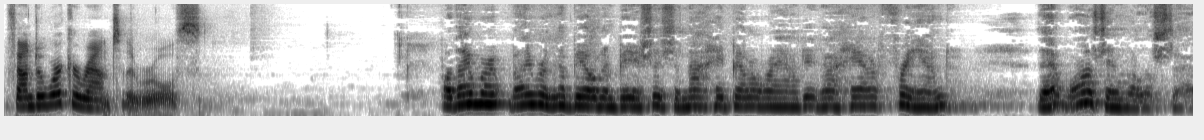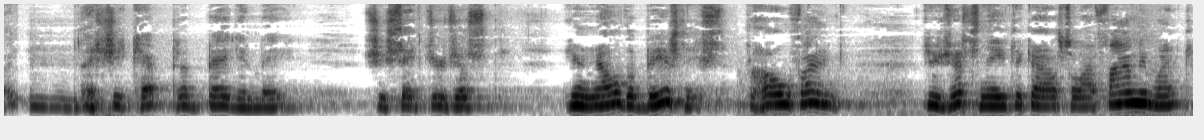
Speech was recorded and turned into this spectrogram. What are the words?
found a workaround to the rules. Well, they were they were in the building business, and I had been around it. I had a friend that was in real estate, mm-hmm. and she kept begging me. She said, "You're just, you know the business, the whole thing. You just need to go." So I finally went.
